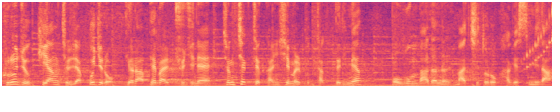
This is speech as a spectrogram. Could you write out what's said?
크루즈 기항 전략 부지로 결합 개발 추진에 정책적 관심을 부탁드리며 5분 발언을 마치도록 하겠습니다.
